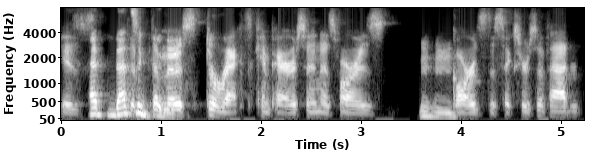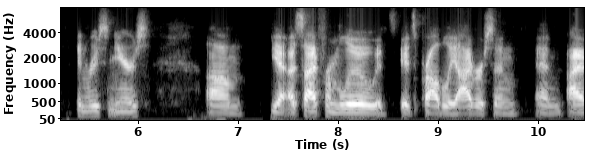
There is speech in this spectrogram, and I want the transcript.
is that, that's the, a the most direct comparison as far as mm-hmm. guards the Sixers have had in recent years. Um, yeah, aside from Lou, it's it's probably Iverson, and I,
